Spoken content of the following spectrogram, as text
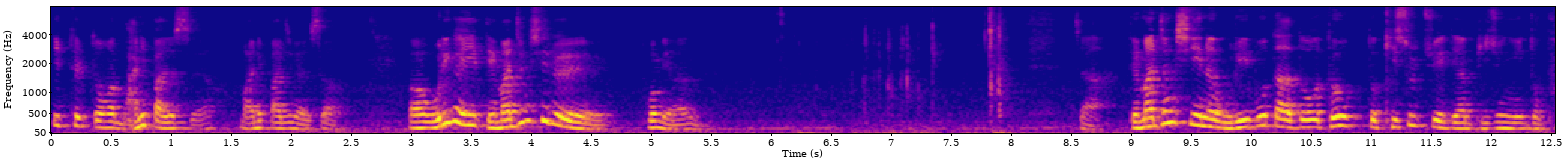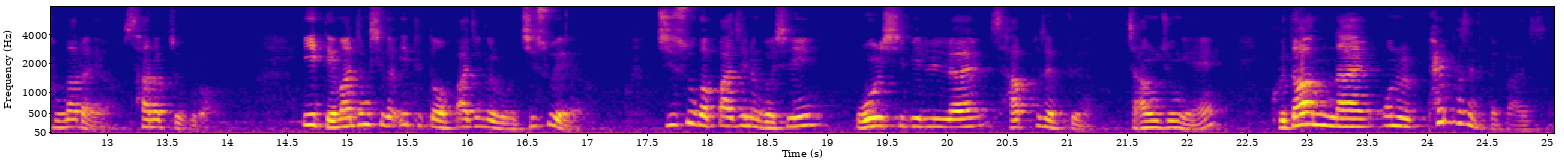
이틀 동안 많이 빠졌어요. 많이 빠지면서. 어, 우리가 이 대만 증시를 보면 자 대만 증시는 우리보다도 더욱더 기술주에 대한 비중이 높은 나라예요. 산업적으로. 이 대만 증시가 이틀 동안 빠진 걸 보면 지수예요. 지수가 빠지는 것이 5월 11일 날 4% 장중에 그 다음날 오늘 8%까지 빠졌어요.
